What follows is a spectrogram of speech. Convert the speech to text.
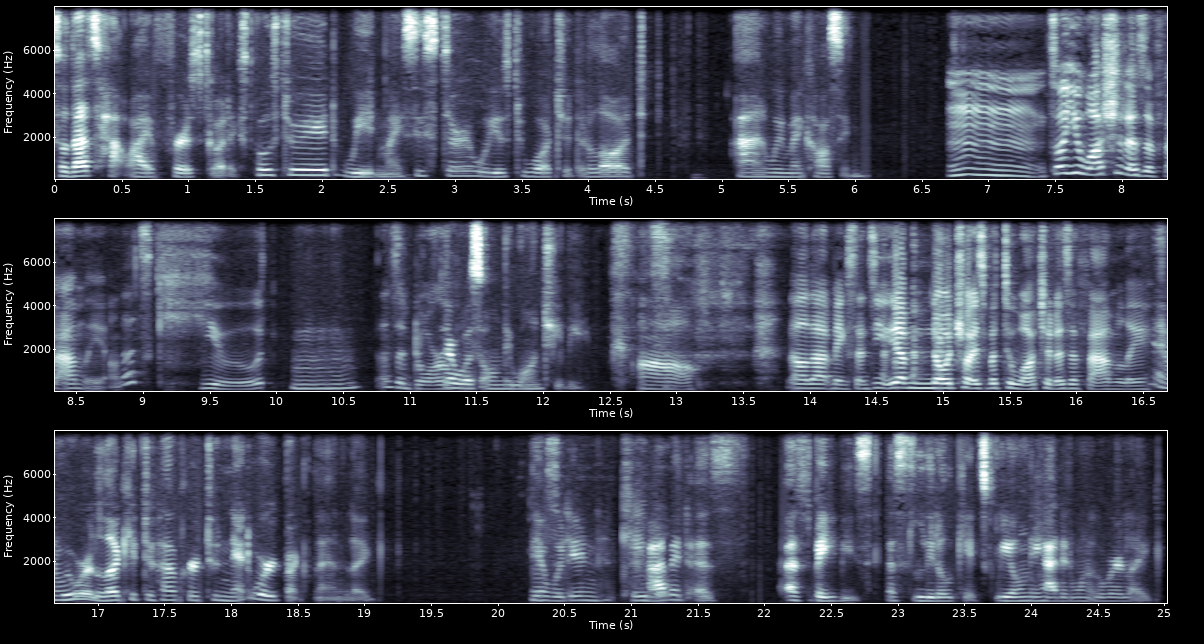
so that's how I first got exposed to it with my sister we used to watch it a lot and with my cousin mm, so you watched it as a family. Oh, that's cute. hmm That's adorable. there was only one TV. Oh, no, that makes sense. You, you have no choice but to watch it as a family. and we were lucky to have Cartoon Network back then like yeah It's we didn't have it as as babies as little kids we only had it when we were like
